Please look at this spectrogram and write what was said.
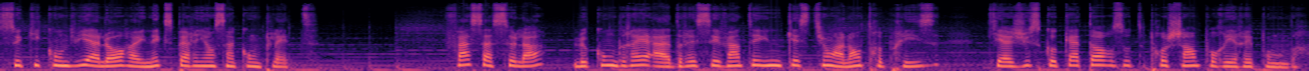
ce qui conduit alors à une expérience incomplète. Face à cela, le Congrès a adressé 21 questions à l'entreprise, qui a jusqu'au 14 août prochain pour y répondre.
